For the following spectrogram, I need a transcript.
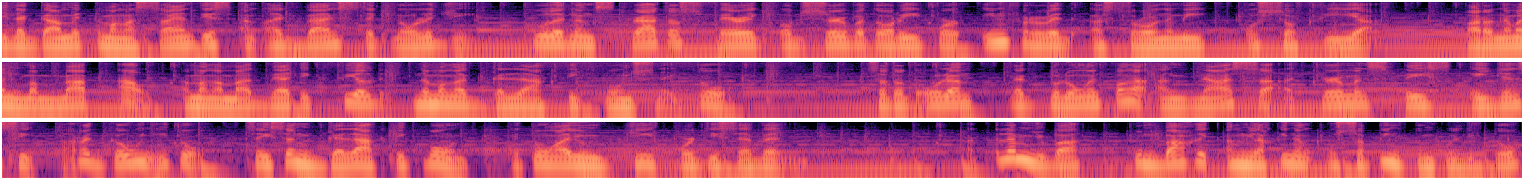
Ginagamit ng mga scientists ang advanced technology tulad ng Stratospheric Observatory for Infrared Astronomy o SOFIA para naman ma-map out ang mga magnetic field ng mga galactic bones na ito. Sa totoo lang, nagtulungan pa nga ang NASA at German Space Agency para gawin ito sa isang galactic bone. Ito nga yung G47. At alam niyo ba kung bakit ang laki ng usapin tungkol dito?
